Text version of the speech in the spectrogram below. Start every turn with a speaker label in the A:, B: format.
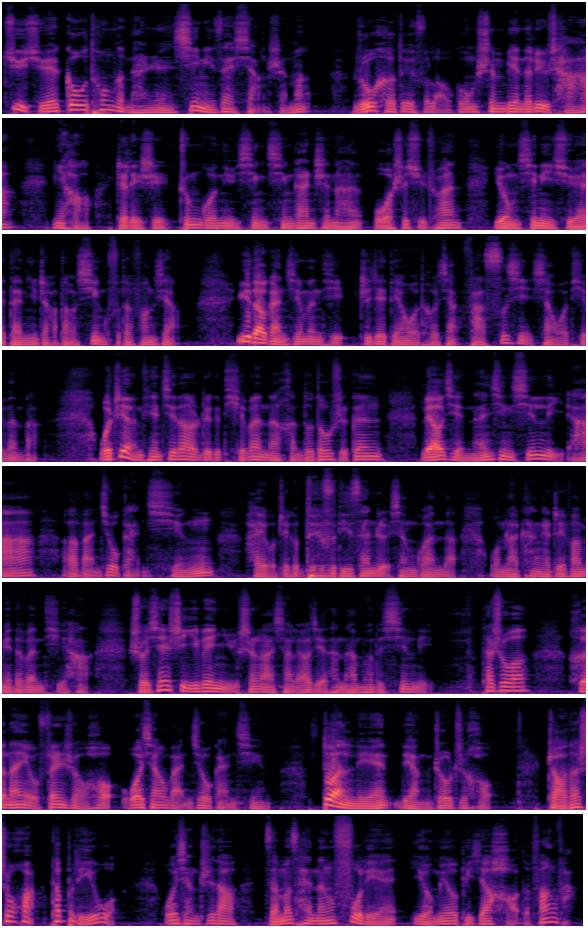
A: 拒绝沟通的男人心里在想什么？如何对付老公身边的绿茶？你好，这里是中国女性情感指南，我是许川，用心理学带你找到幸福的方向。遇到感情问题，直接点我头像发私信向我提问吧。我这两天接到的这个提问呢，很多都是跟了解男性心理啊、啊挽救感情，还有这个对付第三者相关的。我们来看看这方面的问题哈。首先是一位女生啊，想了解她男朋友的心理。她说和男友分手后，我想挽救感情，断联两周之后找他说话，他不理我。我想知道怎么才能复联，有没有比较好的方法？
